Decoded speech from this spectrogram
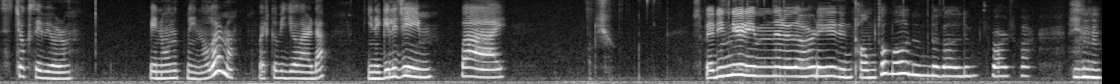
Sizi çok seviyorum. Beni unutmayın olur mu? Başka videolarda yine geleceğim. Bye. Süper indirim nerelerdeydin tam zamanında geldim süper süper.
